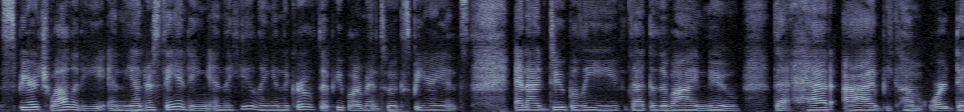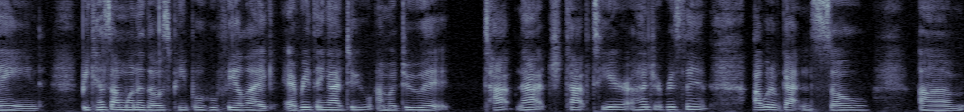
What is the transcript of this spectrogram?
spirituality and the understanding and the healing and the growth that people are meant to experience. And I do believe that the divine knew that had I become ordained, because I'm one of those people who feel like everything I do, I'm going to do it top notch, top tier, 100%, I would have gotten so um,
